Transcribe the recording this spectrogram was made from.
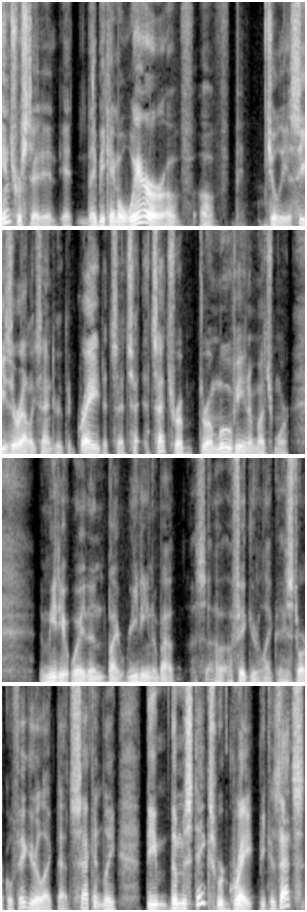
interested. It, it, they became aware of of Julius Caesar, Alexander the Great, etc., etc., through a movie in a much more immediate way than by reading about a figure like a historical figure like that. Secondly, the the mistakes were great because that's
